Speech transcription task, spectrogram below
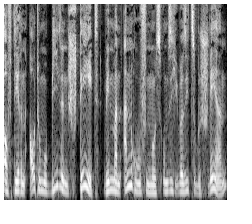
auf deren Automobilen steht, wen man anrufen muss, um sich über sie zu beschweren,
